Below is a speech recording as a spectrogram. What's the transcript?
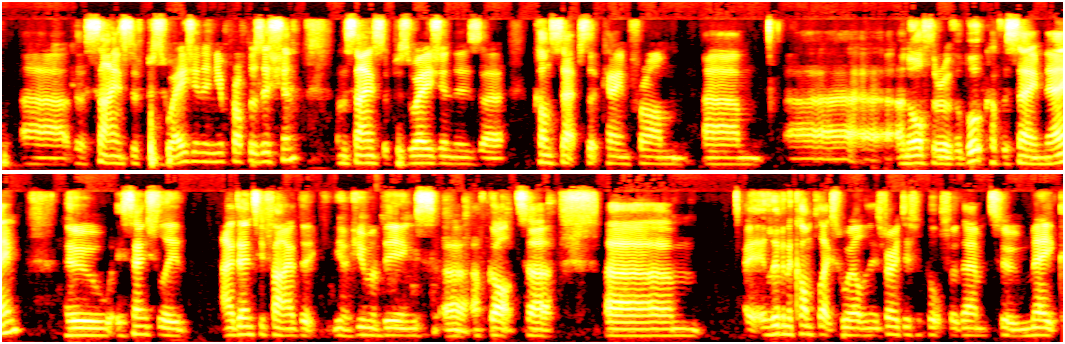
uh, the science of persuasion in your proposition, and the science of persuasion is uh, concepts that came from um, an author of a book of the same name, who essentially identified that you know human beings have got um, live in a complex world, and it's very difficult for them to make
